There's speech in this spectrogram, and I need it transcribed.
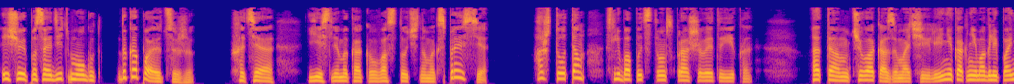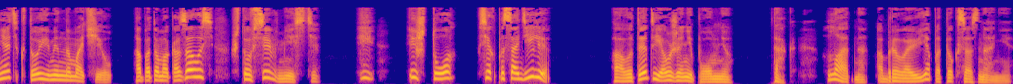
«Еще и посадить могут, докопаются же. Хотя, если мы как в «Восточном экспрессе...» «А что там?» — с любопытством спрашивает Вика. «А там чувака замочили и никак не могли понять, кто именно мочил. А потом оказалось, что все вместе». «И... и что? Всех посадили?» «А вот это я уже не помню. Так, Ладно, обрываю я поток сознания.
